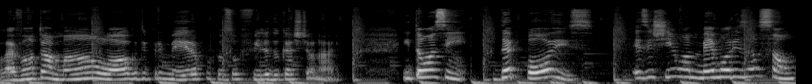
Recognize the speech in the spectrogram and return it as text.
Levanto a mão logo de primeira porque eu sou filha do questionário. Então, assim, depois existia uma memorização.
